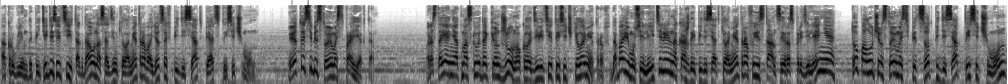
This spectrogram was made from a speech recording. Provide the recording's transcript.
Округлим до 50, и тогда у нас один километр обойдется в 55 тысяч мун. Это себестоимость проекта. Расстояние от Москвы до Кёнджун около 9 тысяч километров. Добавим усилители на каждые 50 километров и станции распределения, то получим стоимость 550 тысяч мун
